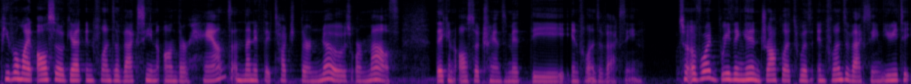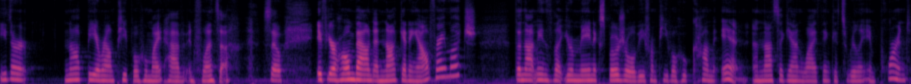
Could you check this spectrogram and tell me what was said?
People might also get influenza vaccine on their hands, and then if they touch their nose or mouth, they can also transmit the influenza vaccine. To avoid breathing in droplets with influenza vaccine, you need to either not be around people who might have influenza. so if you're homebound and not getting out very much, then that means that your main exposure will be from people who come in. And that's again why I think it's really important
